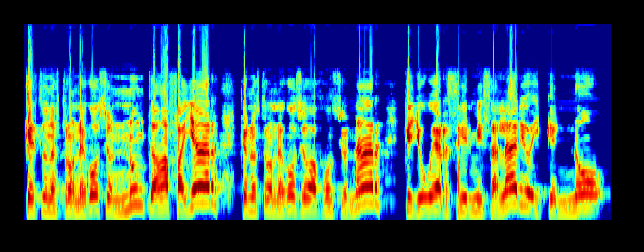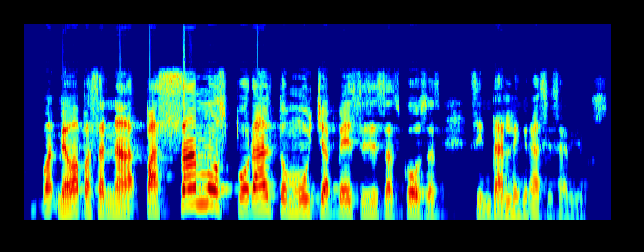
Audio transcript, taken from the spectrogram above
que nuestro negocio nunca va a fallar, que nuestro negocio va a funcionar, que yo voy a recibir mi salario y que no me va a pasar nada. Pasamos por alto muchas veces esas cosas sin darle gracias a Dios.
